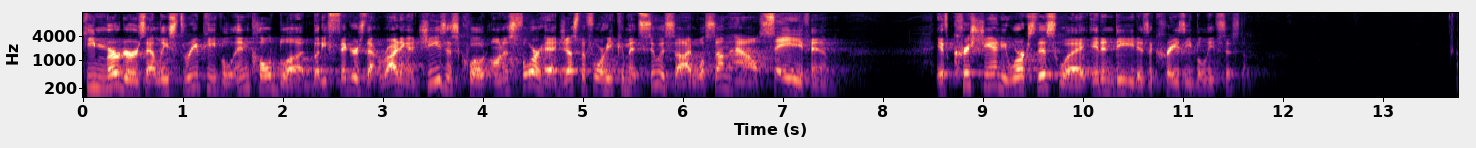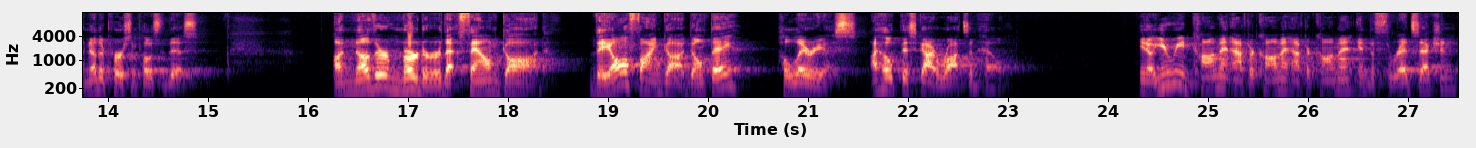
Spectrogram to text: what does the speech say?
He murders at least three people in cold blood, but he figures that writing a Jesus quote on his forehead just before he commits suicide will somehow save him. If Christianity works this way, it indeed is a crazy belief system. Another person posted this Another murderer that found God. They all find God, don't they? Hilarious. I hope this guy rots in hell. You know, you read comment after comment after comment in the thread section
